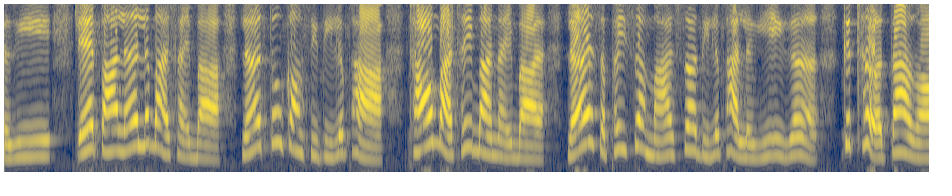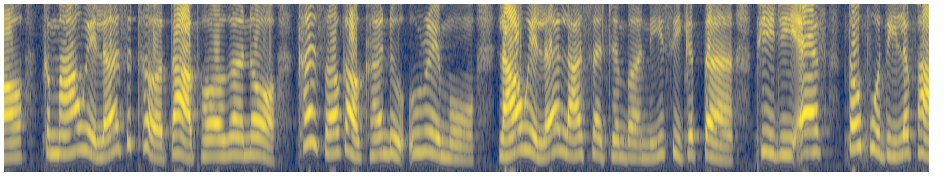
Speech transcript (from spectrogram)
လကြီးလဲပါလဲလမဆိုင်ပါလဲတုတ်ကောင်စီတီလဖာထောင်းမာထိတ်ပါနိုင်ပါလဲစဖိတ်ဆက်မာဆော့တီလဖာလကြီးကကထအတကောကမားဝေလဲစထအတဖောကနောခတ်စောကောက်ခန်းတူဥရိမွန်လာဝေလဲလာစက်တင်ဘာနီးစီကတန် PDF တုတ်ဖို့တီလဖာ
